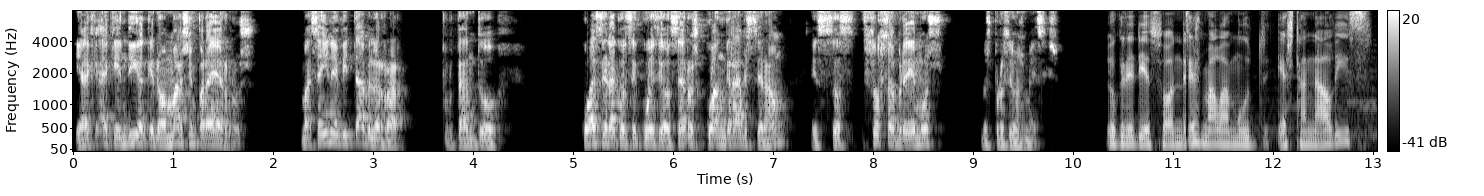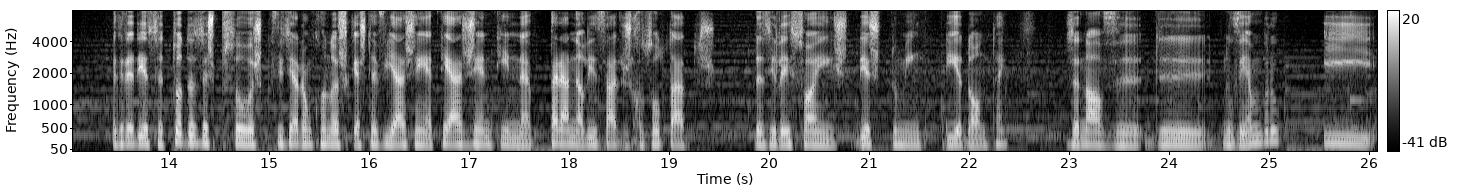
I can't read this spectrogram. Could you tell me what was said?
E hai, hai quen diga que non marxen para erros, mas é inevitable errar. Por tanto, qual será a consecuencia dos erros, cuán graves serán, só, só sabremos nos próximos meses. Eu agradeço ao Andrés Malamud esta análise, agradeço a todas as pessoas que fizeram connosco esta viagem até a Argentina para analisar os resultados das eleições deste domingo, dia de ontem. 19 de novembro e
